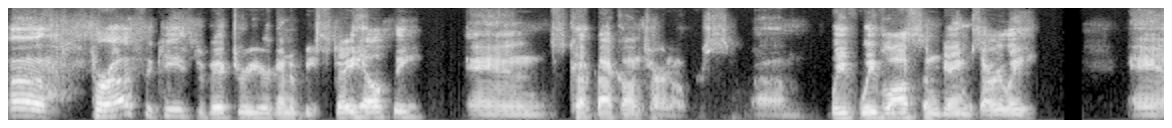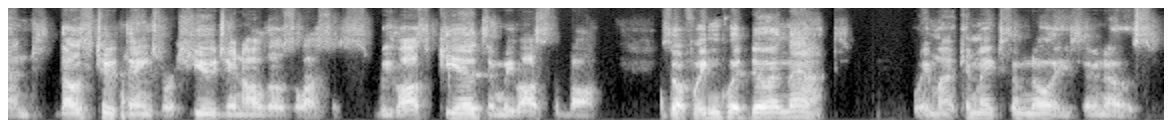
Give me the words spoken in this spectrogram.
Uh, for us, the keys to victory are going to be stay healthy and cut back on turnovers. Um, we've we've lost some games early, and those two things were huge in all those losses. We lost kids and we lost the ball. So if we can quit doing that, we might can make some noise. Who knows?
